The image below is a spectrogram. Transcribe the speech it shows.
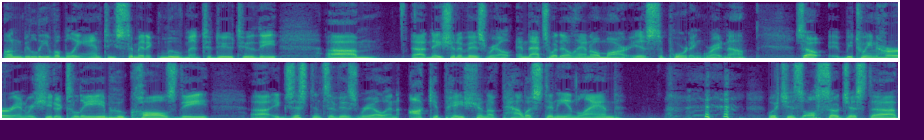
unbelievably anti-Semitic movement to do to the um, uh, nation of Israel, and that's what Ilhan Omar is supporting right now. So between her and Rashida Tlaib, who calls the uh, existence of Israel an occupation of Palestinian land, which is also just uh,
